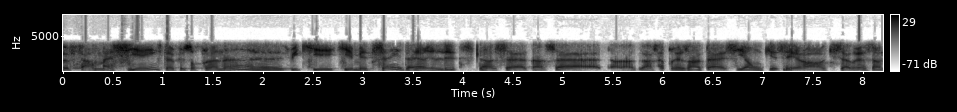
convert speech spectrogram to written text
de pharmacien, c'est un peu surprenant, lui qui est, médecin. D'ailleurs, il le dit dans sa dans sa dans, sa présentation que c'est rare qu'il s'adresse à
